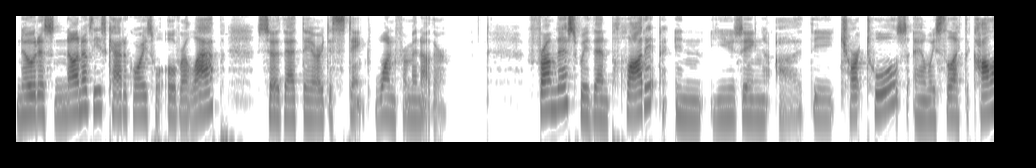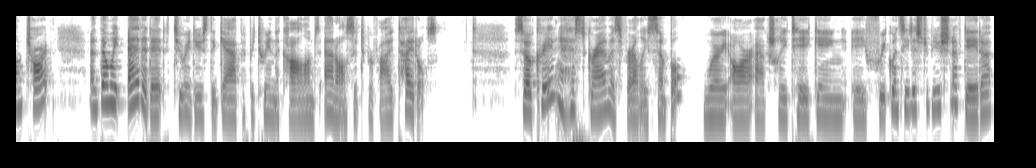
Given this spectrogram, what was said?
Notice none of these categories will overlap so that they are distinct one from another. From this, we then plot it in using uh, the chart tools and we select the column chart and then we edit it to reduce the gap between the columns and also to provide titles. So creating a histogram is fairly simple. We are actually taking a frequency distribution of data,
